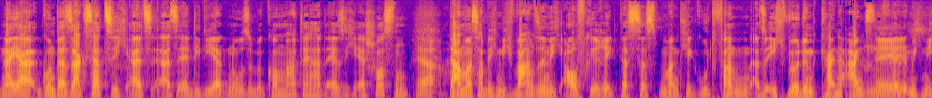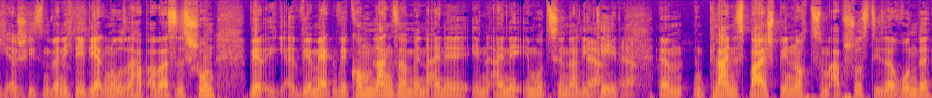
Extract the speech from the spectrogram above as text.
naja, Gunter Sachs hat sich, als, als er die Diagnose bekommen hatte, hat er sich erschossen. Damals habe ich mich wahnsinnig aufgeregt, dass das manche gut fanden. Also ich würde keine Angst, Nee, ich werde mich nicht erschießen, wenn ich die Diagnose habe, aber es ist schon, wir, wir merken, wir kommen langsam in eine, in eine Emotionalität. Ja, ja. Ähm, ein kleines Beispiel noch zum Abschluss dieser Runde.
